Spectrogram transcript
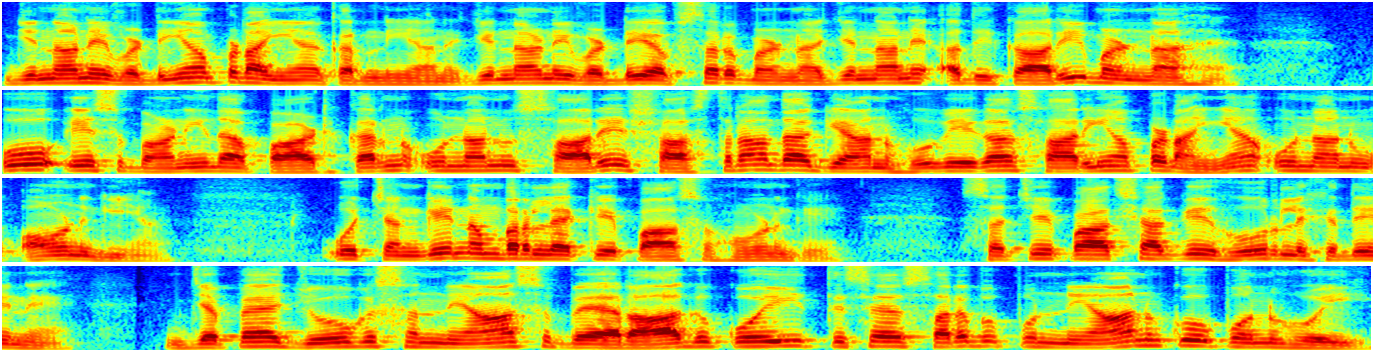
ਜਿਨ੍ਹਾਂ ਨੇ ਵੱਡੀਆਂ ਪੜ੍ਹਾਈਆਂ ਕਰਨੀਆਂ ਨੇ, ਜਿਨ੍ਹਾਂ ਨੇ ਵੱਡੇ ਅਫਸਰ ਬਣਨਾ, ਜਿਨ੍ਹਾਂ ਨੇ ਅਧਿਕਾਰੀ ਬਣਨਾ ਹੈ, ਉਹ ਇਸ ਬਾਣੀ ਦਾ ਪਾਠ ਕਰਨ, ਉਹਨਾਂ ਨੂੰ ਸਾਰੇ ਸ਼ਾਸਤਰਾਂ ਦਾ ਗਿਆਨ ਹੋਵੇਗਾ, ਸਾਰੀਆਂ ਪੜ੍ਹਾਈਆਂ ਉਹਨਾਂ ਨੂੰ ਆਉਣਗੀਆਂ। ਉਹ ਚੰਗੇ ਨੰਬਰ ਲੈ ਕੇ ਪਾਸ ਹੋਣਗੇ। ਸੱਚੇ ਪਾਤਸ਼ਾਹ ਅੱਗੇ ਹੋਰ ਲਿਖਦੇ ਨੇ, ਜਪੈ ਜੋਗ ਸੰਨਿਆਸ ਬੈਰਾਗ ਕੋਈ, ਤਿਸੈ ਸਰਬ ਪੁੰਨਿਆਨ ਕੋ ਪੁੰਨ ਹੋਈ।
